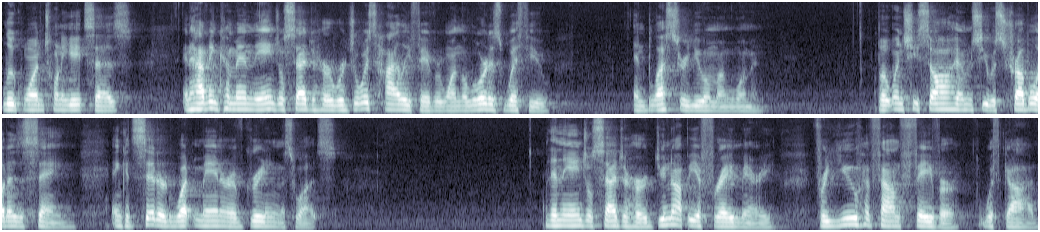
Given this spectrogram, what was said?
Luke 1 28 says, And having come in, the angel said to her, Rejoice, highly favored one, the Lord is with you and blessed are you among women. But when she saw him, she was troubled at his saying, and considered what manner of greeting this was. Then the angel said to her, Do not be afraid, Mary, for you have found favor with God.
